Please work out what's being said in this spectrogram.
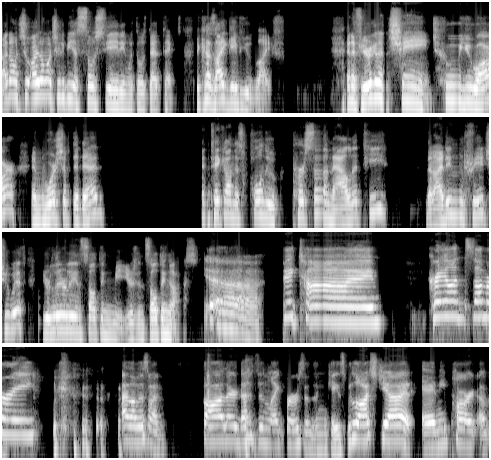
I don't, I don't want you to be associating with those dead things because I gave you life. And if you're going to change who you are and worship the dead, and take on this whole new personality that I didn't create you with, you're literally insulting me. You're insulting us. Yeah, big time. Crayon summary. I love this one. Father doesn't like persons in case we lost you at any part of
